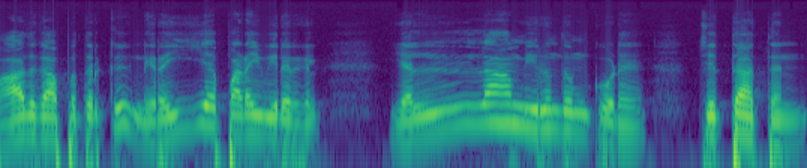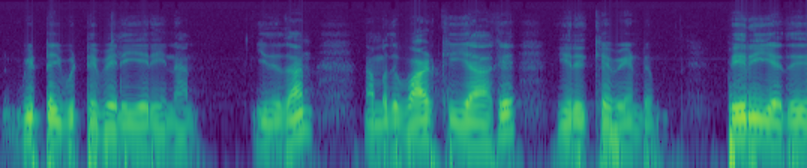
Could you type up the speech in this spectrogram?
பாதுகாப்பதற்கு நிறைய படை வீரர்கள் எல்லாம் இருந்தும் கூட சித்தார்த்தன் வீட்டை விட்டு வெளியேறினான். இதுதான் நமது வாழ்க்கையாக இருக்க வேண்டும். பெரியது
